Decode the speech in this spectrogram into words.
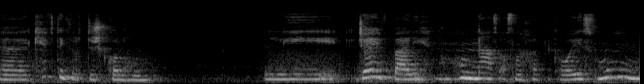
آه كيف تقدر تشكرهم؟ اللي جاي في بالي إنهم هم ناس أصلا خلف الكواليس مو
